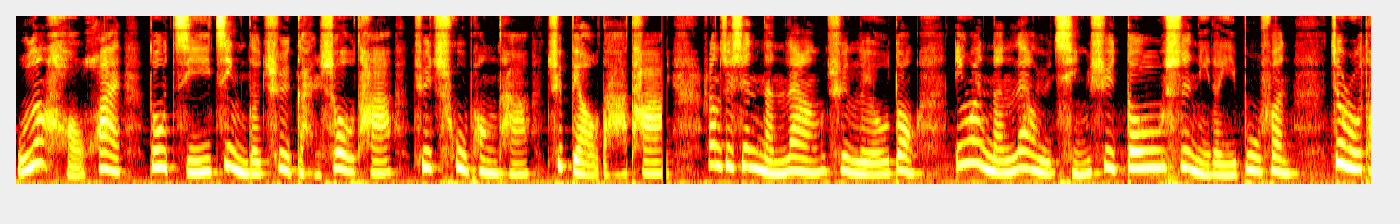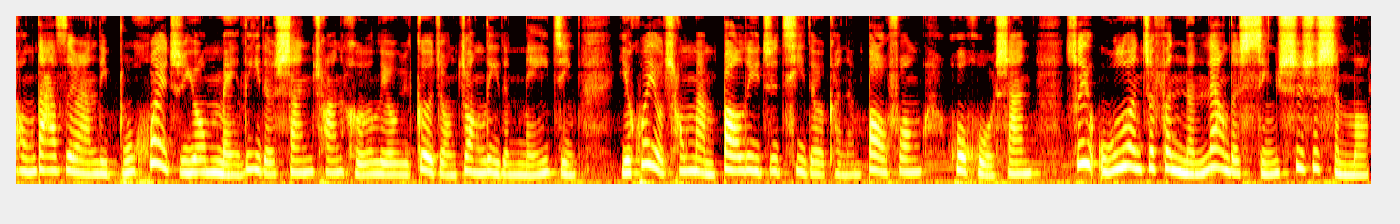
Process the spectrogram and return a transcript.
无论好坏，都极尽的去感受它，去触碰它，去表达它，让这些能量去流动。因为能量与情绪都是你的一部分，就如同大自然里不会只有美丽的山川、河流与各种壮丽的美景。也会有充满暴力之气的可能暴风或火山，所以无论这份能量的形式是什么，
